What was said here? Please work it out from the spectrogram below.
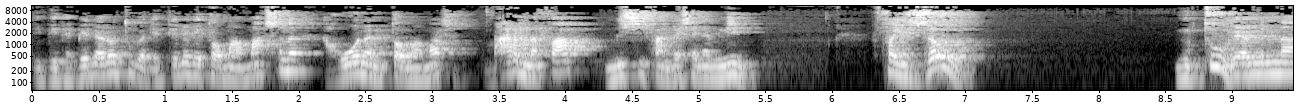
dia be dia be nareo tonga dia niteny hoe ilay tao Mahamasina, ahoana ny tao Mahamasina. Marina fa misy ifandraisany amin'iny. Fa izao, Mitovy amina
